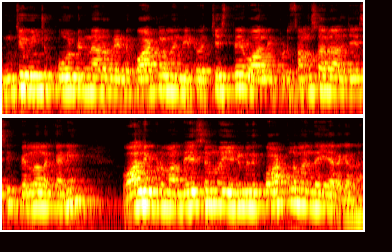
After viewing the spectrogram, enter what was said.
ఇంచుమించు కోటిన్నర రెండు కోట్ల మంది ఇటు వచ్చేస్తే వాళ్ళు ఇప్పుడు సంసారాలు చేసి పిల్లలకని వాళ్ళు ఇప్పుడు మన దేశంలో ఎనిమిది కోట్ల మంది అయ్యారు కదా.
